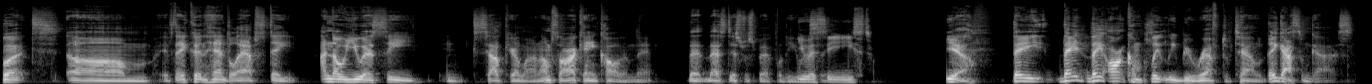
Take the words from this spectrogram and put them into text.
But um, if they couldn't handle App State, I know USC in South Carolina. I'm sorry, I can't call them that. That that's disrespectful to USC. USC East. Yeah, they they they aren't completely bereft of talent. They got some guys.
